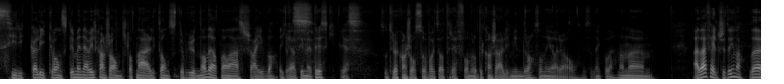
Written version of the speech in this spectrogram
cirka like vanskelig, men jeg vil kanskje anslå at den er litt vanskelig av det at den er skeiv, da, ikke er symmetrisk. Yes. Så tror jeg kanskje også faktisk at treffområdet kanskje er litt mindre sånn i areal, hvis jeg tenker på det. Men eh, nei, det er feltskyting, da. Det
